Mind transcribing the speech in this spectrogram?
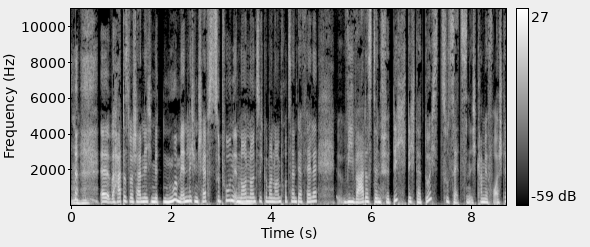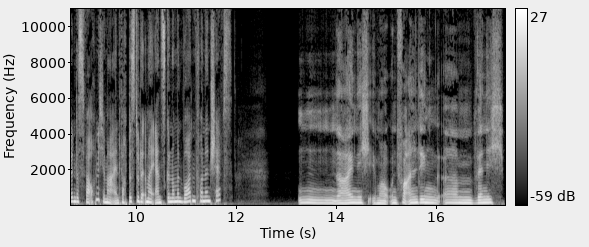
Mhm. Äh, hat es wahrscheinlich mit nur männlichen Chefs zu tun in 99,9 mhm. Prozent der Fälle. Wie war das denn für dich, dich da durchzusetzen? Ich kann mir vorstellen, das war auch nicht immer einfach. Bist du da immer ernst genommen worden von den Chefs? Nein, nicht immer. Und vor allen Dingen, ähm, wenn ich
